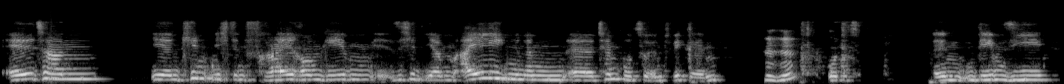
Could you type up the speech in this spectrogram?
Eltern ihrem Kind nicht den Freiraum geben, sich in ihrem eigenen äh, Tempo zu entwickeln. Mhm. Und indem sie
